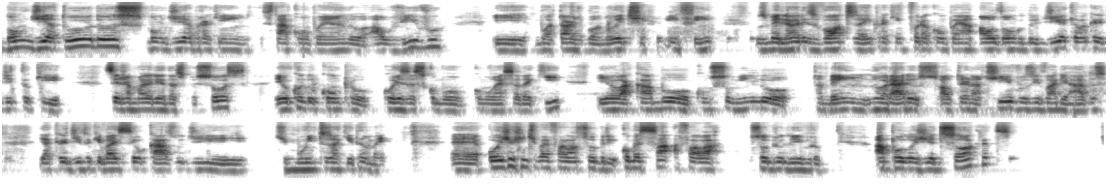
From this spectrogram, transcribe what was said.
Bom dia a todos, bom dia para quem está acompanhando ao vivo e boa tarde, boa noite, enfim, os melhores votos aí para quem for acompanhar ao longo do dia, que eu acredito que seja a maioria das pessoas. Eu, quando compro coisas como, como essa daqui, eu acabo consumindo também em horários alternativos e variados, e acredito que vai ser o caso de, de muitos aqui também. É, hoje a gente vai falar sobre, começar a falar sobre o livro Apologia de Sócrates,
